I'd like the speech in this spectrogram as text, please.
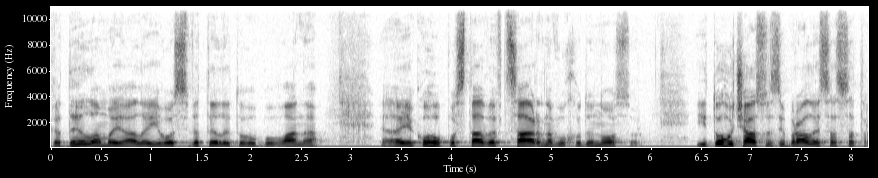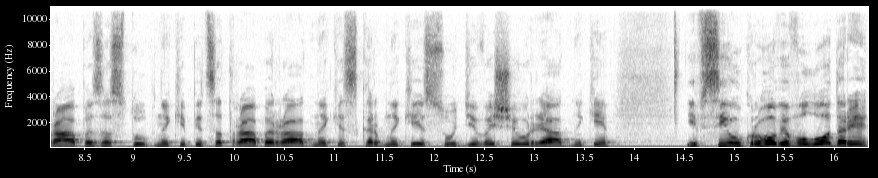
кадилами, але його святили того Боввана, е, якого поставив цар Навуходоносор. І того часу зібралися сатрапи, заступники, підсатрапи, радники, скарбники, судді, вищі урядники і всі округові володарі,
